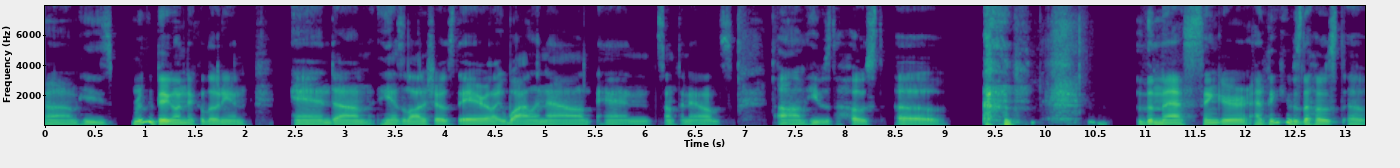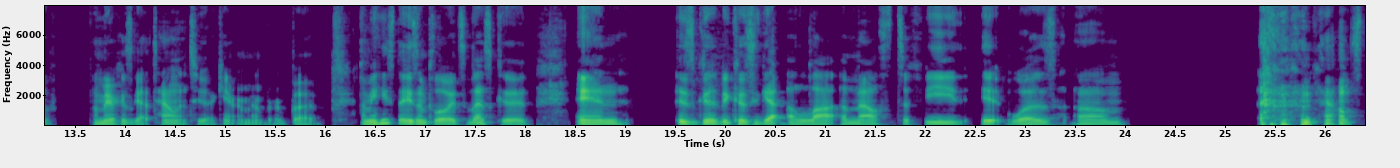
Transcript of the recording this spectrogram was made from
Um, he's really big on Nickelodeon, and um, he has a lot of shows there, like Wildin' Out and something else. Um, he was the host of The Masked Singer. I think he was the host of America's Got Talent too. I can't remember, but I mean, he stays employed, so that's good. And it's good because he got a lot of mouths to feed. It was um, announced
